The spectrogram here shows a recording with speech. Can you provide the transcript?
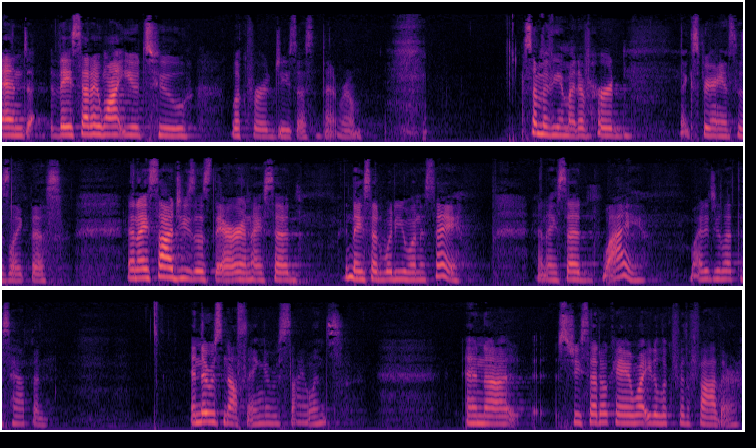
And they said, I want you to look for Jesus in that room. Some of you might have heard experiences like this. And I saw Jesus there, and I said, and they said, What do you want to say? And I said, Why? Why did you let this happen? And there was nothing, there was silence. And uh, she said, Okay, I want you to look for the Father.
